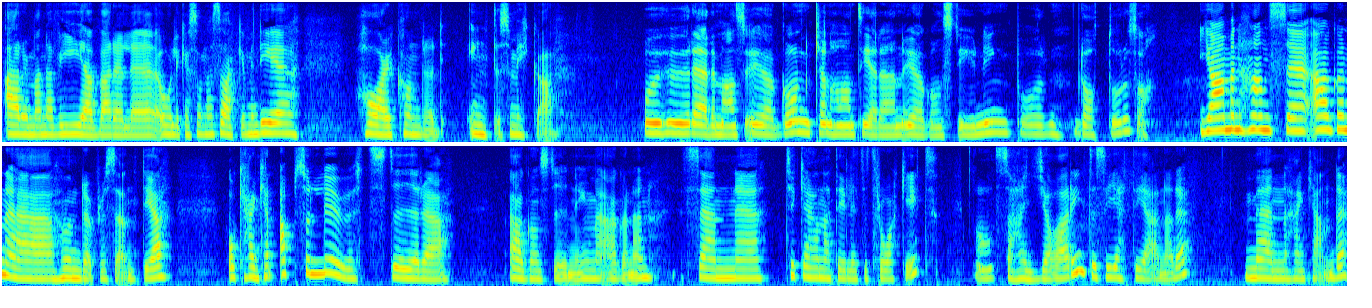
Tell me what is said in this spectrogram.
armarna vevar eller olika sådana saker men det har Konrad inte så mycket av. Och hur är det med hans ögon? Kan han hantera en ögonstyrning på dator och så? Ja, men hans eh, ögon är hundraprocentiga och han kan absolut styra ögonstyrning med ögonen. Sen eh, tycker han att det är lite tråkigt, ja. så han gör inte så jättegärna det. Men han kan det.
